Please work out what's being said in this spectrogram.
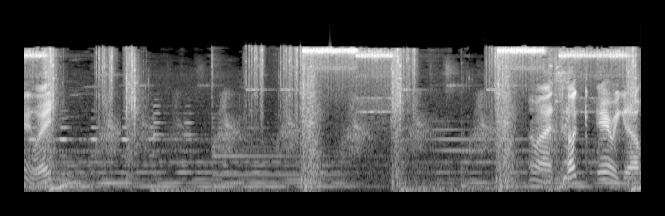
Anyway. Come on, hook. There we go.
